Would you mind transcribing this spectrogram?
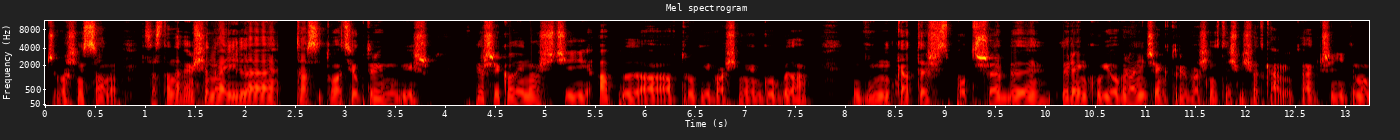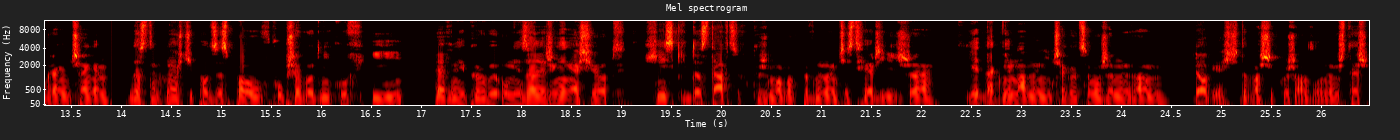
czy właśnie Sony. Zastanawiam się, na ile ta sytuacja, o której mówisz, w pierwszej kolejności Apple, a w drugiej właśnie Google'a, wynika też z potrzeby rynku i ograniczeń, których właśnie jesteśmy świadkami, tak? Czyli tym ograniczeniem dostępności podzespołów, półprzewodników i pewnej próby uniezależnienia się od chińskich dostawców, którzy mogą w pewnym momencie stwierdzić, że jednak nie mamy niczego, co możemy wam dowieść do waszych urządzeń. No już też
